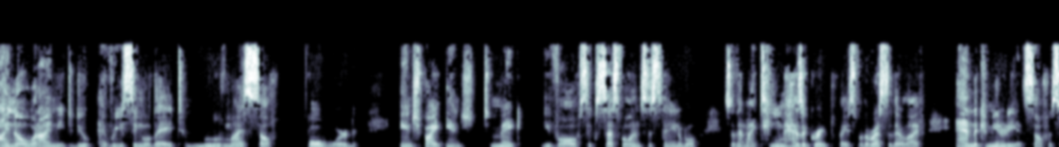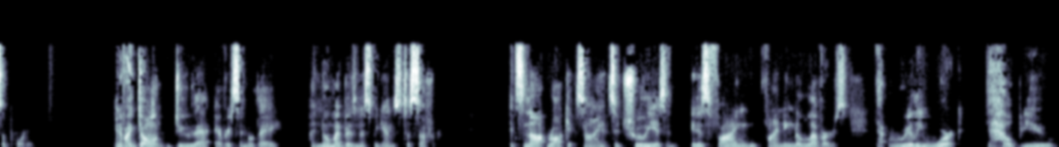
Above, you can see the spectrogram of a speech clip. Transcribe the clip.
I know what I need to do every single day to move myself forward inch by inch to make evolve successful and sustainable so that my team has a great place for the rest of their life and the community itself is supported. And if I don't do that every single day, I know my business begins to suffer. It's not rocket science. It truly isn't. It is find, finding the levers that really work to help you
